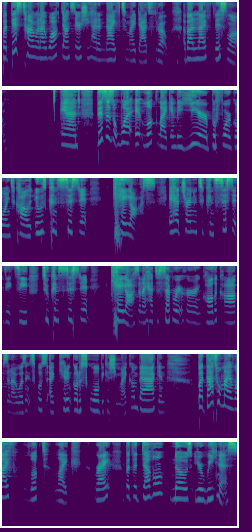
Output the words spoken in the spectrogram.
but this time when I walked downstairs, she had a knife to my dad's throat, about a knife this long. And this is what it looked like in the year before going to college. It was consistent chaos. It had turned into consistency to consistent chaos and I had to separate her and call the cops and I wasn't supposed to I couldn't go to school because she might come back and but that's what my life looked like right? But the devil knows your weakness.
